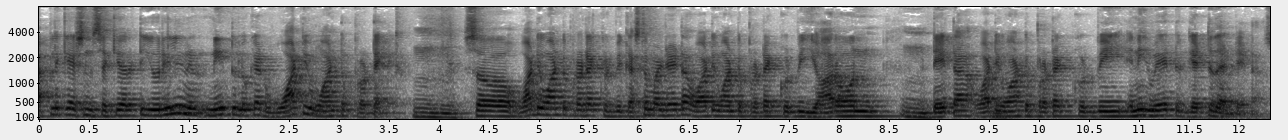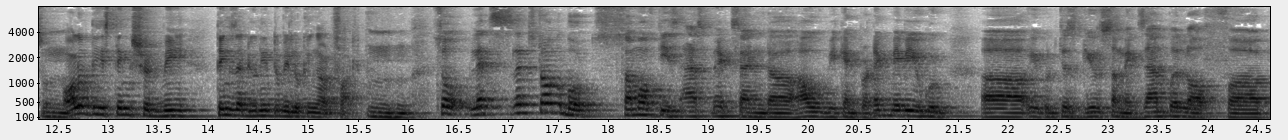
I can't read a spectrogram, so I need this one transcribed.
application security, you really need to look at what you want to protect. So, what you want to protect could be customer data, what you want to protect could be your own data, what you want to protect could be any way to get to that data. So, all of these things should be things that you need to be looking out for. So let's let's talk about some of these aspects and uh, how we can protect. Maybe you could uh, you could just give some example of uh,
